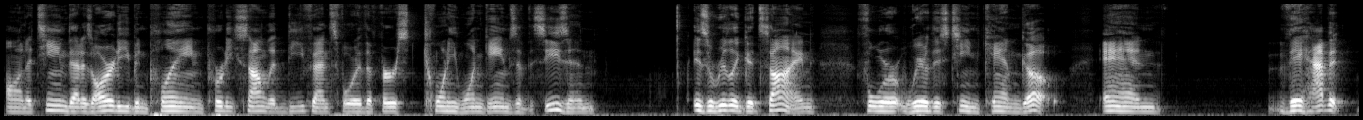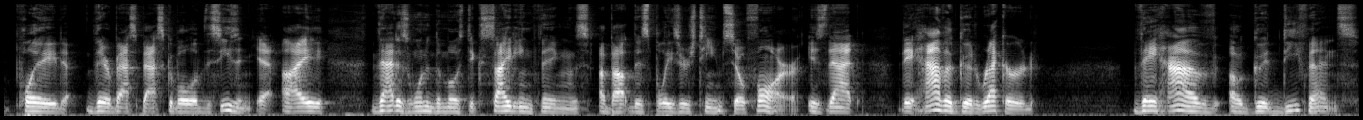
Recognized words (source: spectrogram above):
on a team that has already been playing pretty solid defense for the first 21 games of the season is a really good sign for where this team can go. And they haven't played their best basketball of the season yet. I that is one of the most exciting things about this Blazers team so far is that they have a good record. They have a good defense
